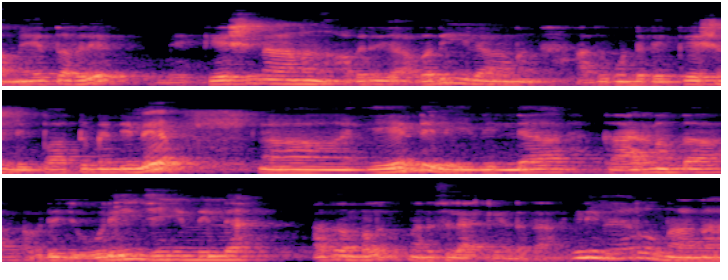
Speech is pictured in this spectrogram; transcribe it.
സമയത്ത് അവർ വെക്കേഷനാണ് അവർ അവധിയിലാണ്. അതുകൊണ്ട് വെക്കേഷൻ ഡിപ്പാർട്ട്മെന്റിൽ ഏണ്ട് ലീവില്ല കാരണം എന്താ? അവർ ജോലിയും ചെയ്യുന്നില്ല. അത് നമ്മൾ മനസ്സിലാക്കേണ്ടതാണ്. ഇനി വേറൊന്നാണ്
